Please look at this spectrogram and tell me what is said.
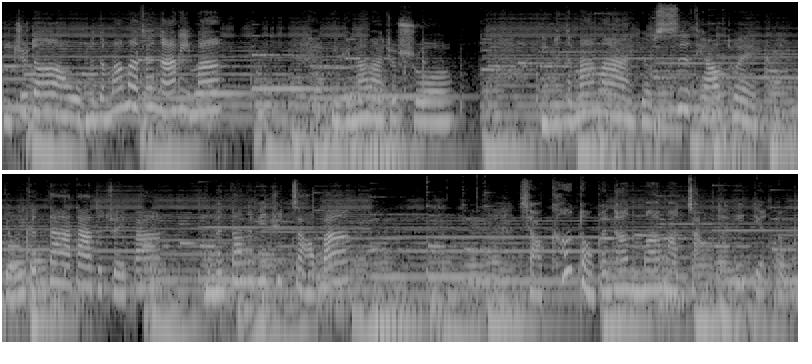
你知道我们的妈妈在哪里吗？”鲤鱼妈妈就说：“你们的妈妈有四条腿，有一个大大的嘴巴，你们到那边去找吧。”小蝌蚪跟他的妈妈长得一点都不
